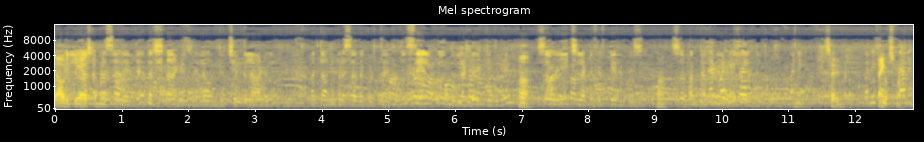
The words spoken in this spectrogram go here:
ಯಾವ ರೀತಿ ವ್ಯವಸ್ಥೆ ಪ್ರಸಾದ ಇದೆ ದರ್ಶನ ಆಗಿದ್ಮೇಲೆ ಒಂದು ಚಿಕ್ಕ ಲಾಡು ಮತ್ತು ಅನ್ನಪ್ರಸಾದ ಕೊಡ್ತಾ ಇದ್ವಿ ಸೇಲ್ಗೂ ಒಂದು ಲಡ್ಡು ಇಟ್ಟಿದ್ವಿ ಹಾ. So each laddu fifty rupees so ತಗೊಂಡು ಸರಿ ಮೇಡಮ್. ಥ್ಯಾಂಕ್ಸ್ ಮೇಡಮ್.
